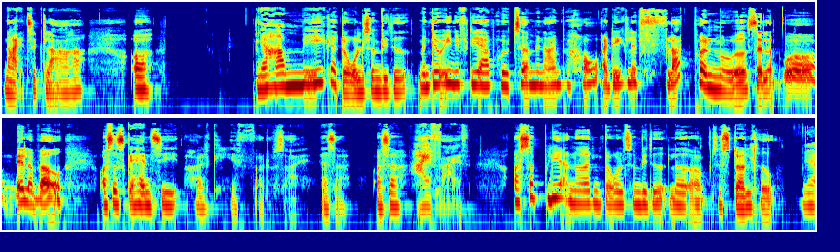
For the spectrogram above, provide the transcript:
nej til Clara, og jeg har mega dårlig samvittighed, men det er jo egentlig, fordi jeg har prioriteret min egen behov. Er det ikke lidt flot på en måde, selvom, åh, eller hvad? Og så skal han sige, hold kæft, hvor er du sej. Altså, og så high five. Og så bliver noget af den dårlige samvittighed lavet om til stolthed. Ja,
